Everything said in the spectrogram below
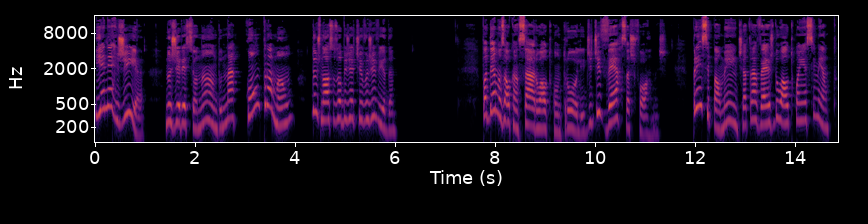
e energia, nos direcionando na contramão dos nossos objetivos de vida. Podemos alcançar o autocontrole de diversas formas principalmente através do autoconhecimento,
